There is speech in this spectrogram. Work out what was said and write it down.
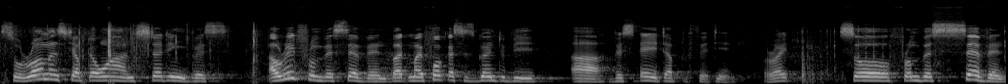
So, Romans chapter 1, starting verse, I'll read from verse 7, but my focus is going to be uh, verse 8 up to 13. All right? So, from verse 7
